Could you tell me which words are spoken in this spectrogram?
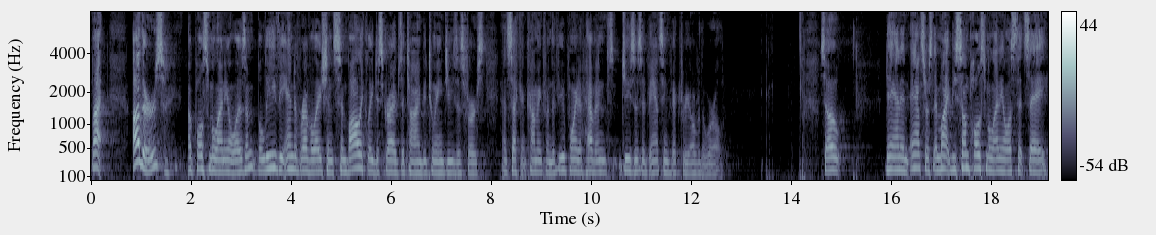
But others of postmillennialism believe the end of Revelation symbolically describes the time between Jesus' first and second coming from the viewpoint of heaven, Jesus advancing victory over the world. So, Dan, in answers, there might be some postmillennialists that say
